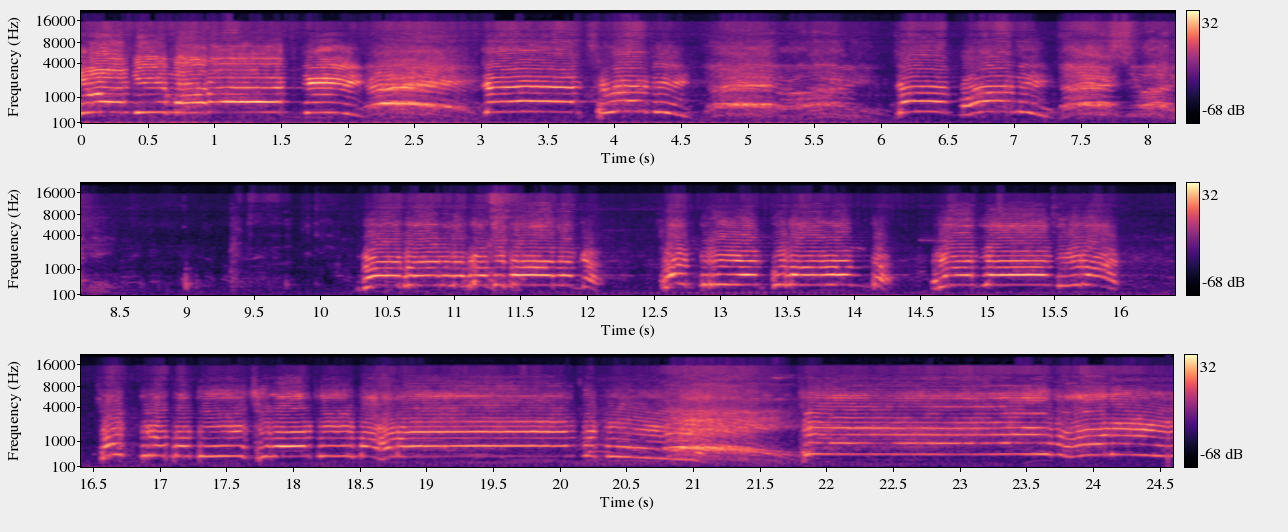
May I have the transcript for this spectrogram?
छत्रपती शिवाजी महाराज की जय शिवाजी जय भवानी गोदान प्रतिपालक क्षत्रिय कुलावंत राजा धीरज छत्रपती शिवाजी महाराज की जय भवानी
